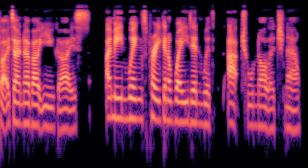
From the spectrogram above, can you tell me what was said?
But I don't know about you guys. I mean, Wing's probably going to wade in with actual knowledge now.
